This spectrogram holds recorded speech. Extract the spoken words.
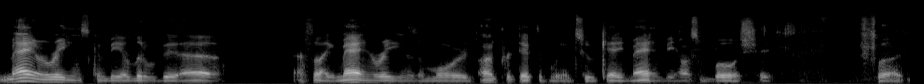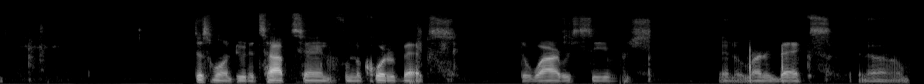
Madden ratings can be a little bit. Uh, I feel like Madden ratings are more unpredictable than 2K. Madden be on some bullshit, but just want to do the top ten from the quarterbacks, the wide receivers, and the running backs, and um,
